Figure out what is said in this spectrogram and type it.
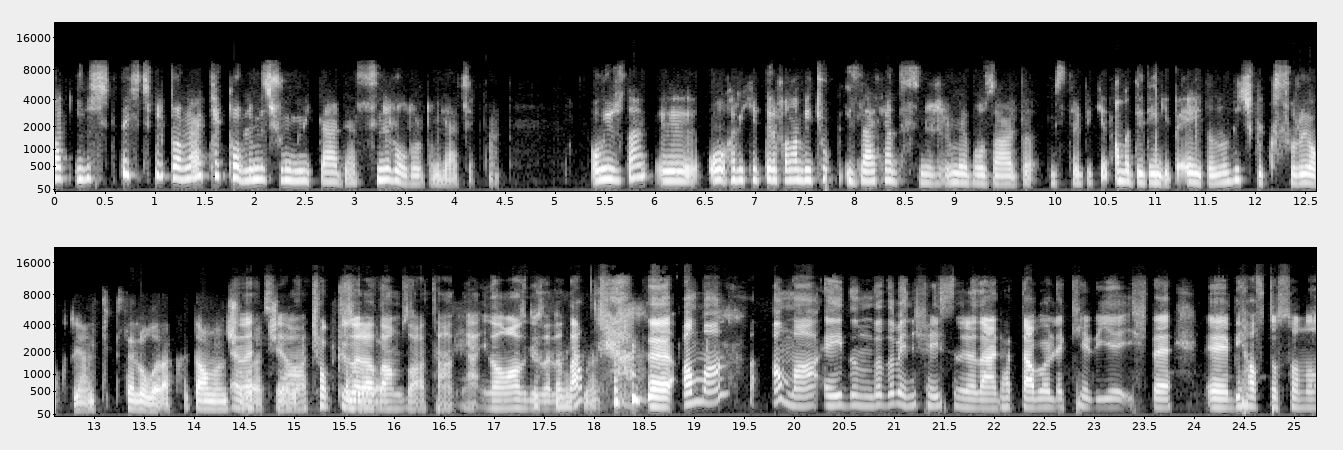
bak ilişkide hiçbir problem. Tek problemimiz şu mimiklerdi. Yani sinir olurdum gerçekten. O yüzden e, o hareketleri falan beni çok izlerken de sinirimi bozardı Mr. Big'in. Ama dediğin gibi Aidan'ın hiçbir kusuru yoktu yani tipsel olarak, davranış evet olarak. Evet ya olarak, çok güzel adam zaten. Yani inanılmaz güzel Kesinlikle. adam. ee, ama ama Aiden'da da beni şey sinir ederdi. Hatta böyle Carrie'yi işte e, bir hafta sonu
